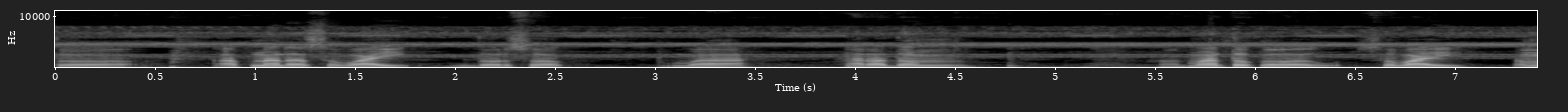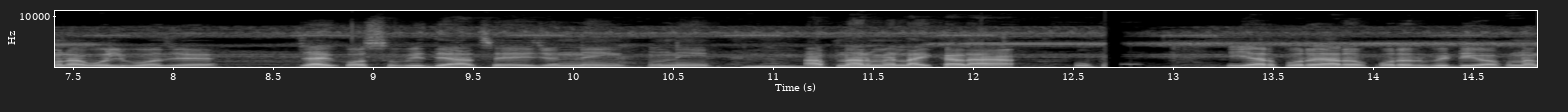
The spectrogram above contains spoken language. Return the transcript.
তো আপনারা সবাই দর্শক বা হারাধন মাতকে সবাই আমরা বলব যে যাই হোক অসুবিধা আছে এই জন্যেই উনি আপনার মেলায় কাড়া উপ- ইয়ার পরে আরও পরের ভিডিও আপনাদের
